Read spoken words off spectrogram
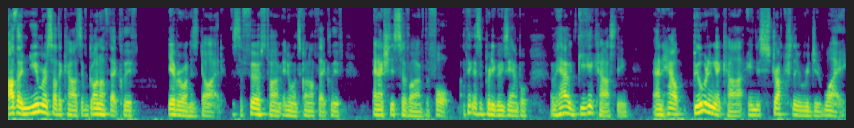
other numerous other cars have gone off that cliff. Everyone has died. It's the first time anyone's gone off that cliff and actually survive the fall. I think that's a pretty good example of how gigacasting and how building a car in this structurally rigid way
